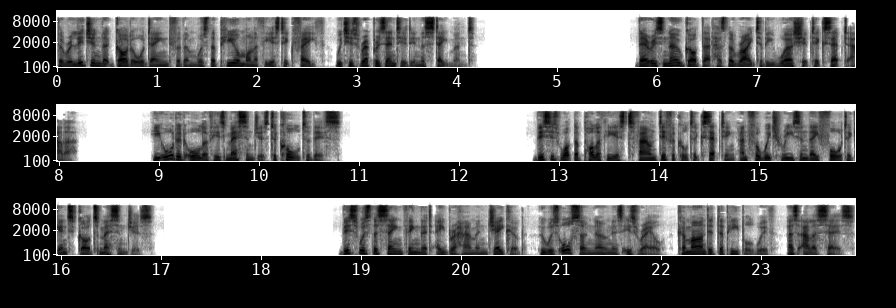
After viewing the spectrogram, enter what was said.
The religion that God ordained for them was the pure monotheistic faith, which is represented in the statement. There is no God that has the right to be worshipped except Allah. He ordered all of his messengers to call to this. This is what the polytheists found difficult accepting and for which reason they fought against God's messengers. This was the same thing that Abraham and Jacob, who was also known as Israel, commanded the people with, as Allah says.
